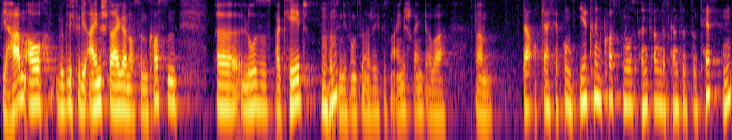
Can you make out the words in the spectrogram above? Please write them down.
wir haben auch wirklich für die Einsteiger noch so ein kostenloses Paket. Mhm. Das sind die Funktionen natürlich ein bisschen eingeschränkt, aber ähm, da auch gleich der Punkt. Ihr könnt kostenlos anfangen, das Ganze zu testen,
